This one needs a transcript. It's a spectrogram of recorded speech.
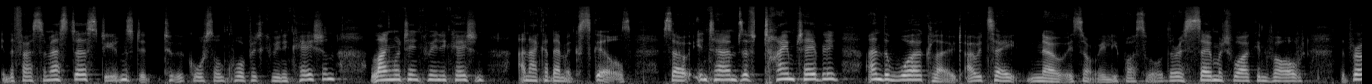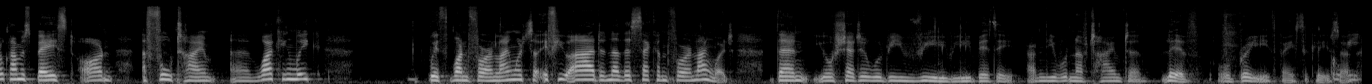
in the first semester. Students did, took a course on corporate communication, language and communication, and academic skills. So, in terms of timetabling and the workload, I would say no, it's not really possible. There is so much work involved. The program is based on a full-time uh, working week with one foreign language. So if you add another second foreign language, then your schedule would be really, really busy and you wouldn't have time to live or breathe, basically. Or so eat.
